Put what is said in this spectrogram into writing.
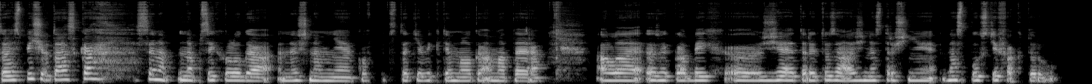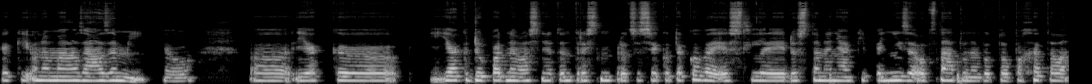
To je spíš otázka asi na, na psychologa, než na mě, jako v podstatě viktimolka amatéra. Ale řekla bych, eh, že tady to záleží na strašně, na spoustě faktorů. Jaký ona má zázemí, jo. Eh, jak, eh, jak dopadne vlastně ten trestní proces jako takový, jestli dostane nějaký peníze od státu nebo toho pachatele,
